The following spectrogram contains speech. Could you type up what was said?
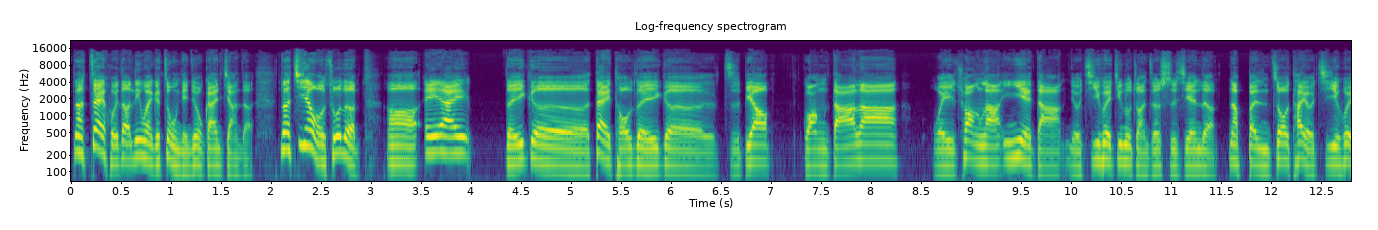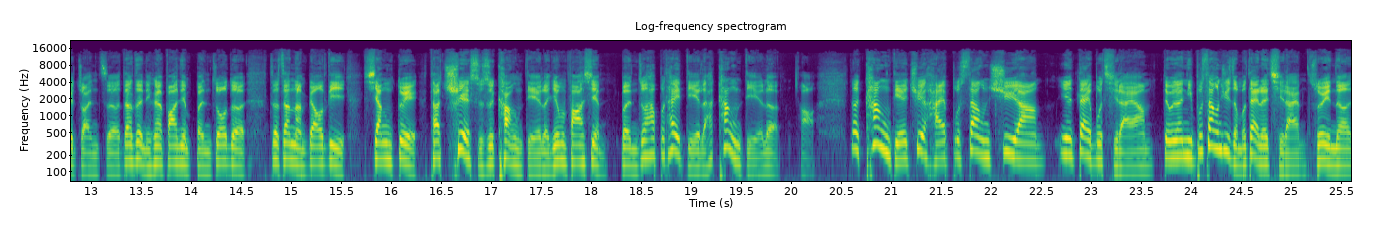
那再回到另外一个重点，就我刚才讲的。那既然我说的呃 AI 的一个带头的一个指标，广达啦。伟创啦，英业达有机会进入转折时间的。那本周它有机会转折，但是你会发现本周的这三档标的相对它确实是抗跌了。你有没有发现本周它不太跌了，它抗跌了。好，那抗跌却还不上去啊，因为带不起来啊，对不对？你不上去怎么带得起来？所以呢，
